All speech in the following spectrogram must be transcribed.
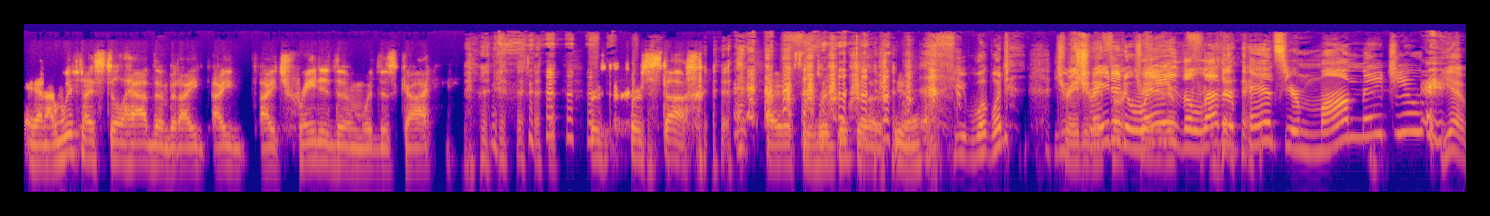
and I wish I still had them, but I I I traded them with this guy for, for stuff. this is ridiculous, you know. You, what what you traded, traded for, away traded the leather pants your mom made you? Yeah,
